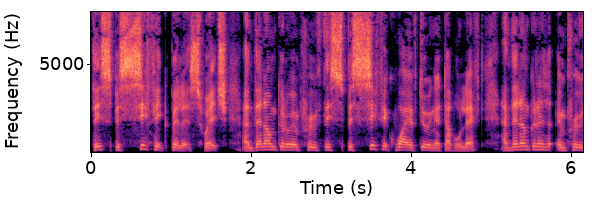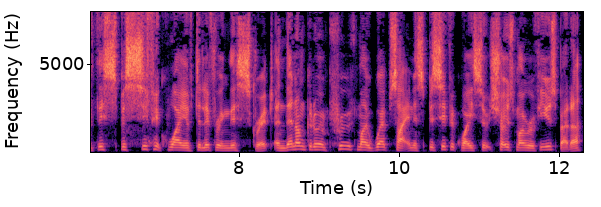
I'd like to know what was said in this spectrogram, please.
this specific billet switch, and then I'm gonna improve this specific way of doing a double lift, and then I'm gonna improve this specific way of delivering this script, and then I'm gonna improve my website in a specific way so it shows my reviews better.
